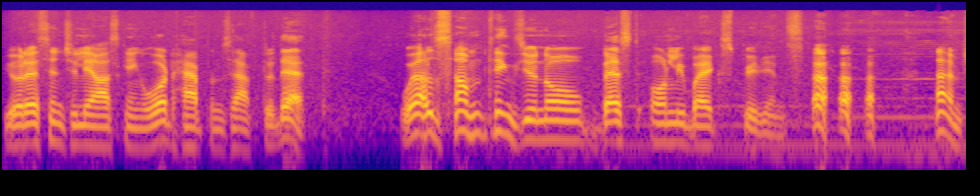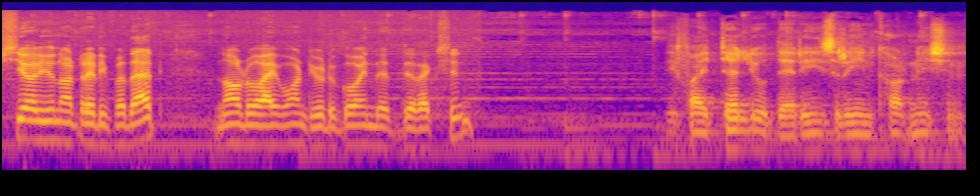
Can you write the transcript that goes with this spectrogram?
you're essentially asking what happens after death. Well, some things you know best only by experience I'm sure you're not ready for that, nor do I want you to go in that direction. If I tell you there is reincarnation,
